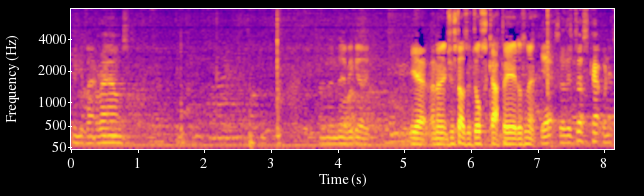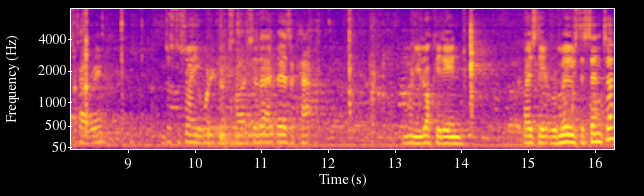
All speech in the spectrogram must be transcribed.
bring it back round, and there we go. Yeah, and then it just has a dust cap here, doesn't it? Yeah, so the dust cap when it's travelling, just to show you what it looks like, so there, there's a cap, and when you lock it in, basically it removes the centre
